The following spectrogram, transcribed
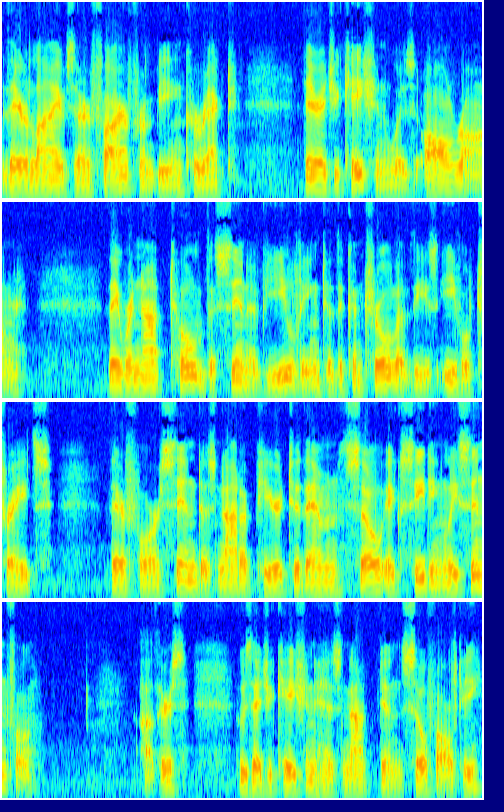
Their lives are far from being correct. Their education was all wrong. They were not told the sin of yielding to the control of these evil traits. Therefore, sin does not appear to them so exceedingly sinful. Others, whose education has not been so faulty,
